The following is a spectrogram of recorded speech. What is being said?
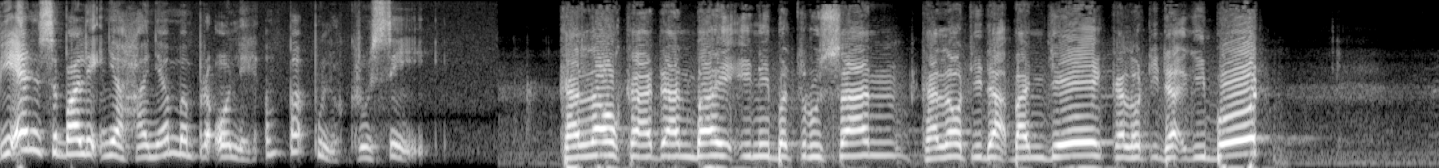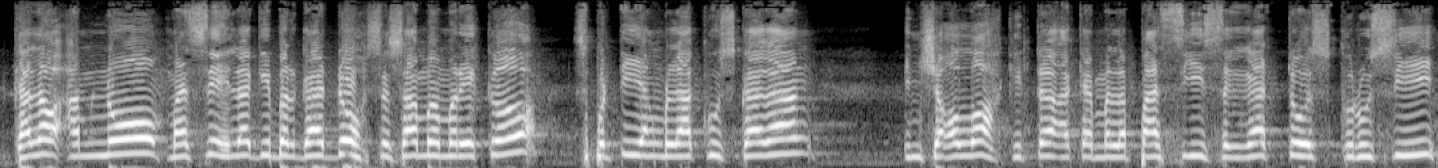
BN sebaliknya hanya memperoleh 40 kerusi. Kalau keadaan baik ini berterusan, kalau tidak banjir, kalau tidak ribut, kalau AMNO masih lagi bergaduh sesama mereka, seperti yang berlaku sekarang insya-Allah kita akan melepasi 100 kerusi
